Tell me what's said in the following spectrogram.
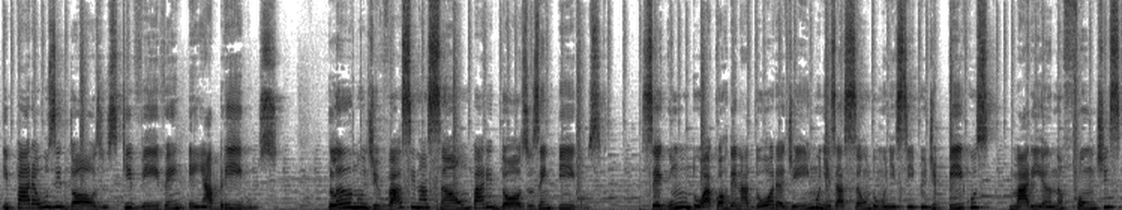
e para os idosos que vivem em abrigos. Plano de vacinação para idosos em Picos. Segundo a coordenadora de imunização do município de Picos, Mariana Fontes,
